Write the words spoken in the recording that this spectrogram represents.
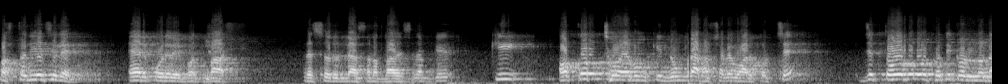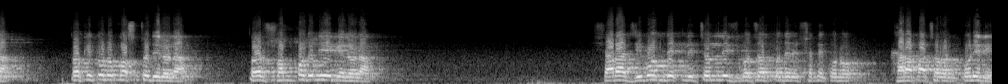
কষ্ট দিয়েছিলেন? এরপরে ওই বদমাস রসুল্লাহ সাল্লাহ ইসলামকে কি অকথ্য এবং কি নোংরা ভাষা ব্যবহার করছে যে তোর কোনো ক্ষতি করল না, তোকে কোনো কষ্ট দিল না, তোর সম্পদ নিয়ে গেল না। সারা জীবন দেখলি চল্লিশ বছর তোদের সাথে কোনো খারাপ আচরণ করিনি।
